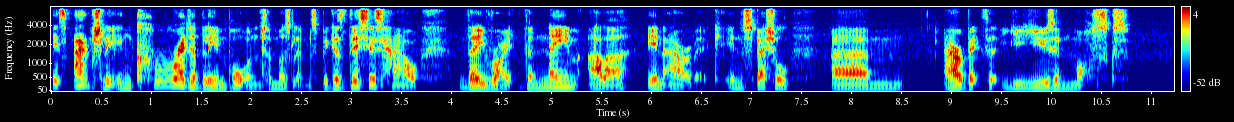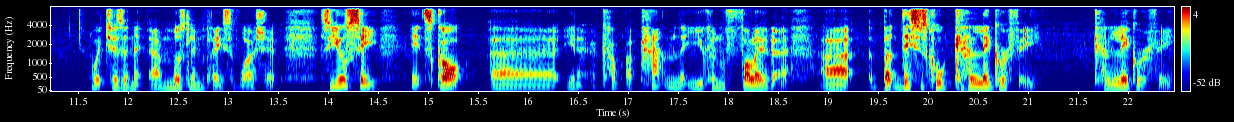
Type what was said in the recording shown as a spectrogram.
it's actually incredibly important to Muslims because this is how they write the name Allah in Arabic, in special um, Arabic that you use in mosques, which is an, a Muslim place of worship. So you'll see it's got uh, you know a, a, pattern that you can follow there, uh, but this is called calligraphy calligraphy.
